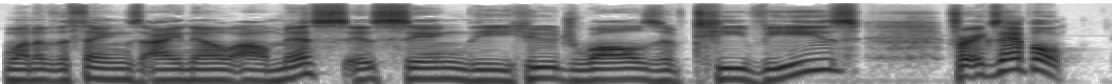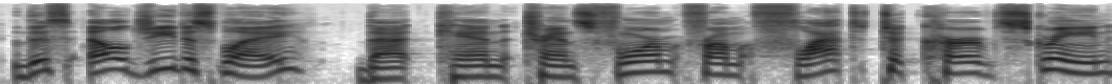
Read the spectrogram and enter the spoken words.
One of the things I know I'll miss is seeing the huge walls of TVs. For example, this LG display that can transform from flat to curved screen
